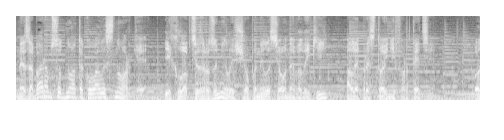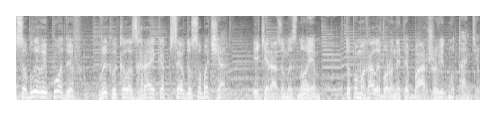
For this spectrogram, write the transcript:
Незабаром судно атакували снорки, і хлопці зрозуміли, що опинилися у невеликій, але пристойній фортеці. Особливий подив викликала зграйка псевдособачат, які разом із Ноєм допомагали боронити баржу від мутантів.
